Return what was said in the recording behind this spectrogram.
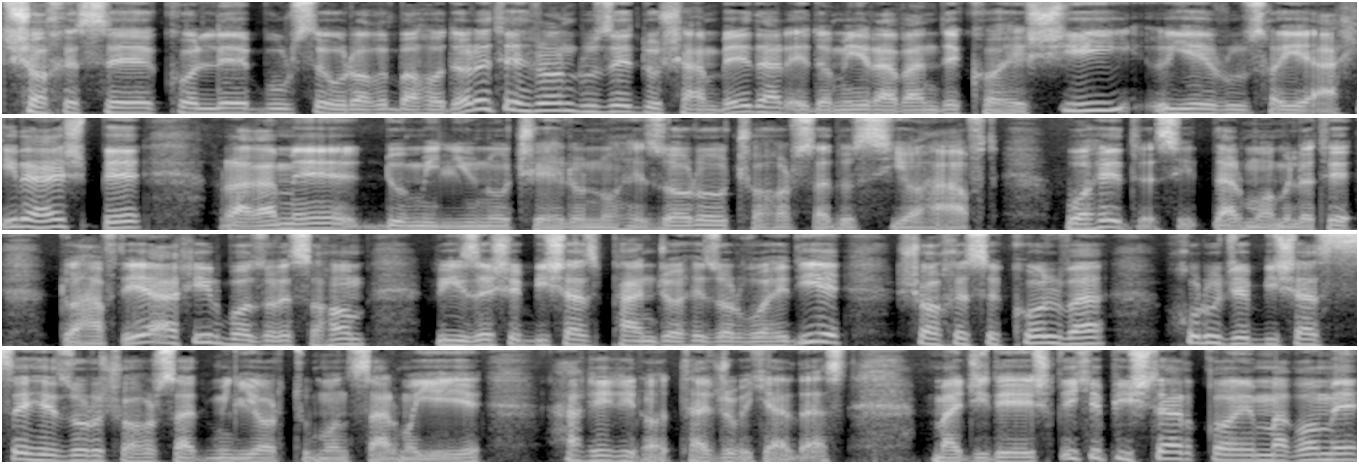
شاخص کل بورس اوراق بهادار تهران روز دوشنبه در ادامه روند کاهشی یه روزهای اخیرش به رقم دو میلیون و چهل و هزار و چهارصد و سی و هفت واحد رسید. در معاملات دو هفته اخیر بازار سهام ریزش بیش از 50 هزار واحدی شاخص کل و خروج بیش از 3400 میلیارد تومان سرمایه حقیقی را تجربه کرده است. مجید عشقی که پیشتر قائم مقام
